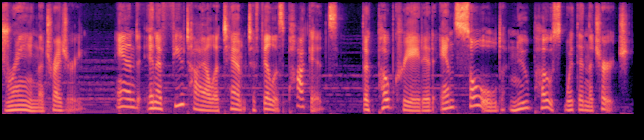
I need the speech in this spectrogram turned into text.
drain the treasury. And in a futile attempt to fill his pockets, the Pope created and sold new posts within the church,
